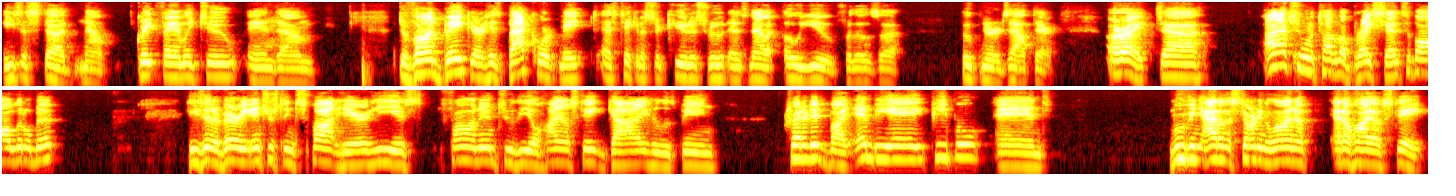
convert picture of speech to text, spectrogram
he's a stud. Now, great family too. And um, Devon Baker, his backcourt mate, has taken a circuitous route and is now at OU for those uh, hoop nerds out there. All right. Uh, I actually want to talk about Brice Sensabaugh a little bit. He's in a very interesting spot here. He is fallen into the Ohio State guy who is being credited by NBA people and moving out of the starting lineup at Ohio State.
